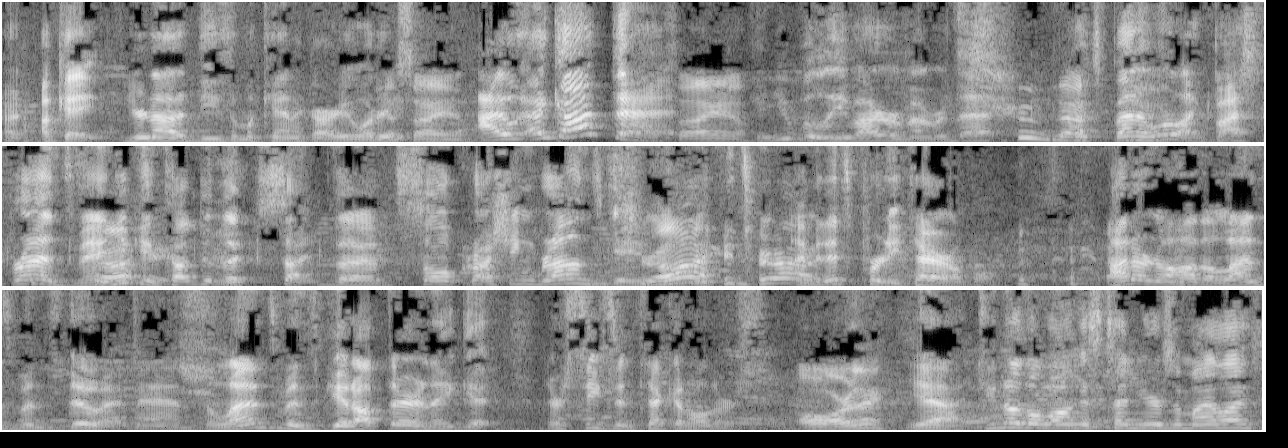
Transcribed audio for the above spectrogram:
Right, Okay, you're not a diesel mechanic, are you? What are Yes, you? I am. I, I got that. Yes, I am. Can you believe I remembered that? True, that- It's been we're like best friends, man. Right. You can come to the the soul crushing Browns game. right, that's right. I mean, it's pretty terrible. I don't know how the Lensmans do it, man. The Lensmans get up there and they get they're season ticket holders. Oh, are they? Yeah. Do you know the longest 10 years of my life?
